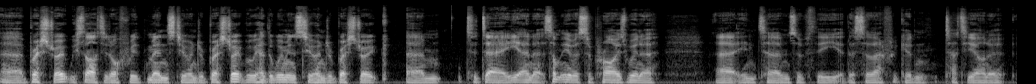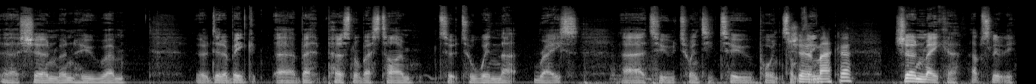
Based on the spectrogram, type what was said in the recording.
uh, breaststroke, we started off with men's 200 breaststroke, but we had the women's 200 breaststroke um, today, and uh, something of a surprise winner uh, in terms of the the South African Tatiana uh, Schoenman, who um, did a big be- personal best time to, to win that race to 22 point something. Schoenmaker? Schoenmaker, absolutely.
